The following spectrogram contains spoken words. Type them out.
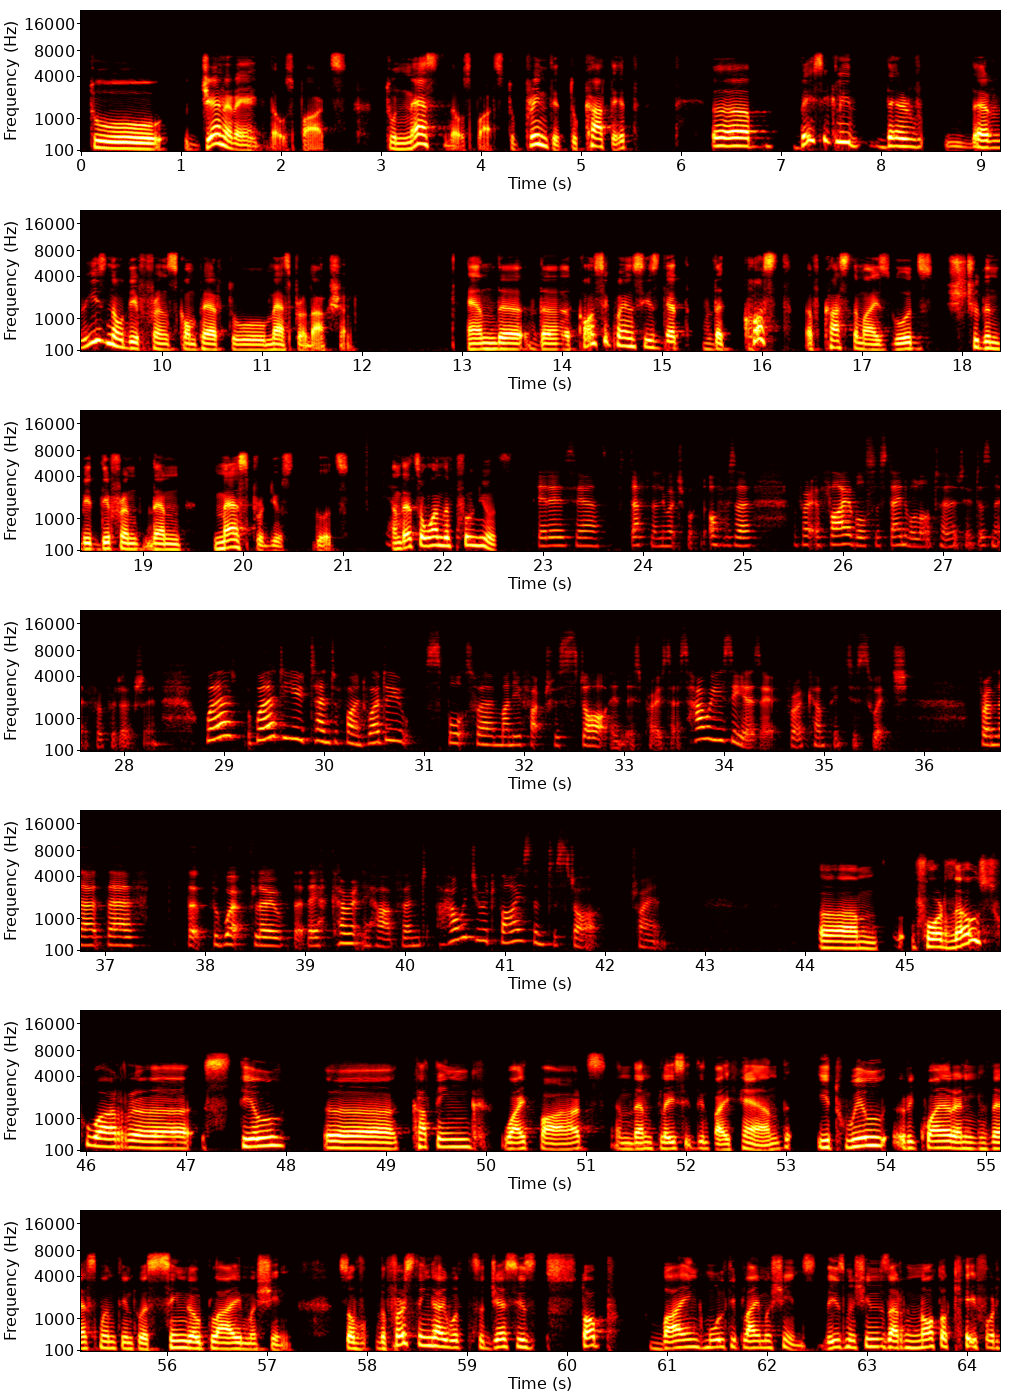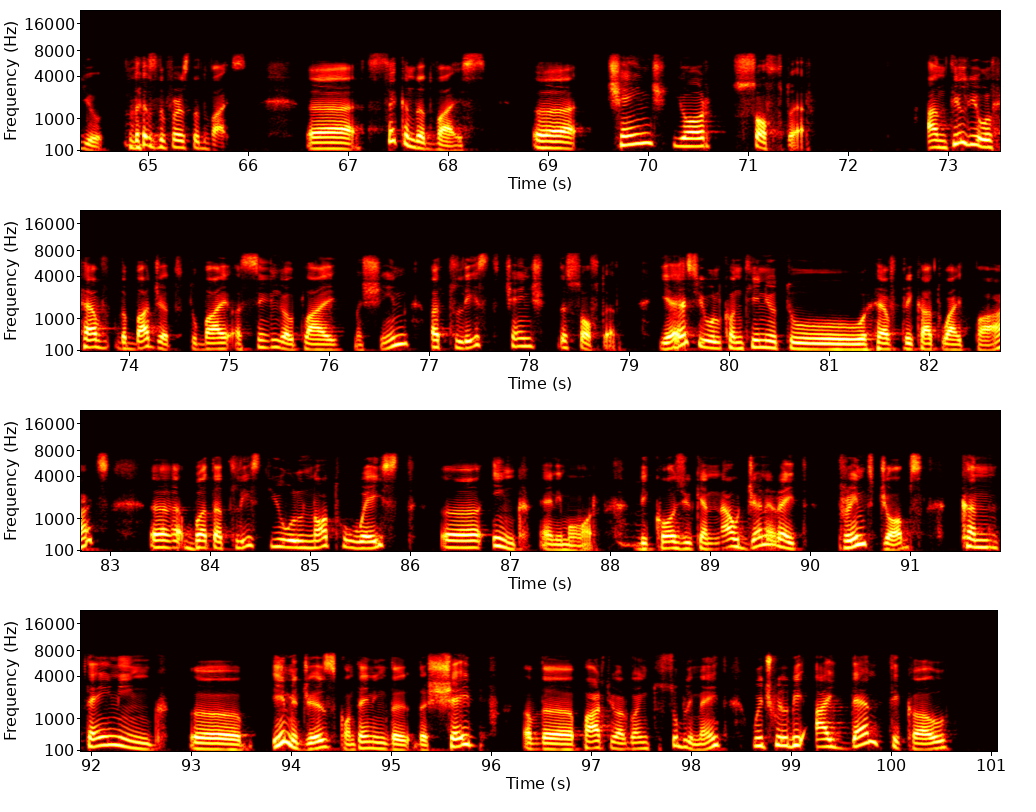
to generate those parts to nest those parts to print it to cut it uh, basically there there is no difference compared to mass production. And uh, the consequence is that the cost of customized goods shouldn't be different than mass produced goods. Yeah. and that's a wonderful news it is, yeah. It's definitely much more, offers a, a very viable, sustainable alternative, doesn't it, for production? Where where do you tend to find where do sportswear manufacturers start in this process? How easy is it for a company to switch from their their the, the workflow that they currently have, and how would you advise them to start trying? Um, for those who are uh, still uh, cutting white parts and then place it in by hand, it will require an investment into a single ply machine. So the first thing I would suggest is stop buying multi-ply machines. These machines are not okay for you. That's the first advice. Uh, second advice uh, change your software until you will have the budget to buy a single ply machine, at least change the software. Yes, you will continue to have pre-cut white parts, uh, but at least you will not waste uh, ink anymore mm-hmm. because you can now generate print jobs containing uh, images, containing the, the shape of the part you are going to sublimate, which will be identical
